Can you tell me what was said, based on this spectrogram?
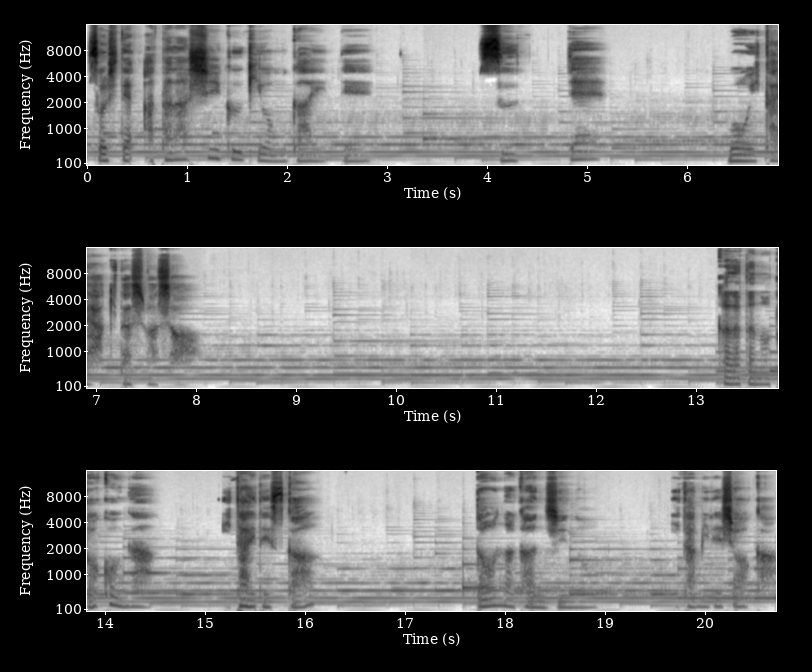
そして新しい空気を迎えて吸ってもう一回吐き出しましょう。体のどこが痛いですか？どんな感じの痛みでしょうか？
